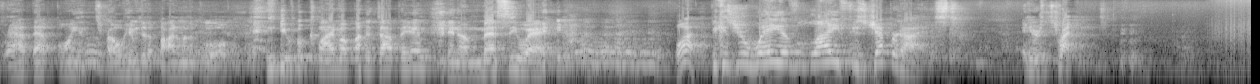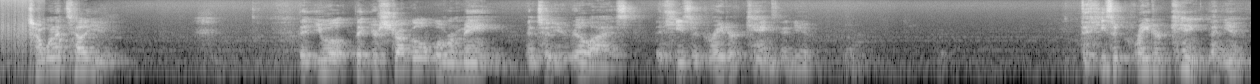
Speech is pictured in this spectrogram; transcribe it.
grab that boy and throw him to the bottom of the pool, and you will climb up on top of him in a messy way. What? Because your way of life is jeopardized and you're threatened. So I want to tell you that you will that your struggle will remain until you realize that he's a greater king than you that he's a greater king than you,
